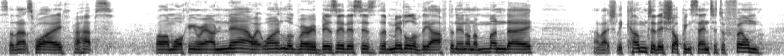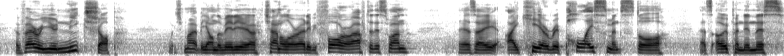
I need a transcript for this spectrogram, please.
So that's why perhaps while I'm walking around now, it won't look very busy. This is the middle of the afternoon on a Monday. I've actually come to this shopping center to film a very unique shop, which might be on the video channel already before or after this one. There's a IKEA replacement store that's opened in this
